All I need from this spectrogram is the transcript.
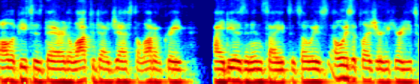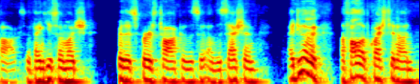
all the pieces there. A lot to digest, a lot of great ideas and insights. It's always always a pleasure to hear you talk. So thank you so much for this first talk of this of the session. I do have a, a follow-up question on,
